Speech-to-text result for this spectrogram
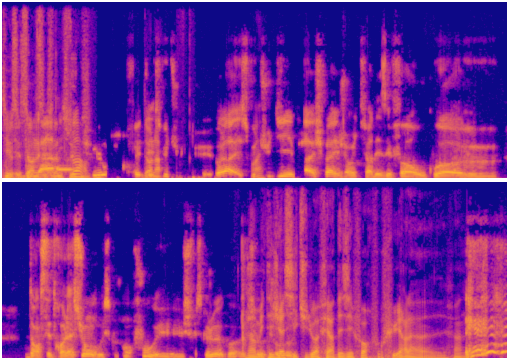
Dans la- dans en fait? Est-ce la- que tu, voilà, est-ce que Ouais. tu dis, bah, je sais pas, j'ai envie de faire des efforts ou quoi euh, dans cette relation, ou est-ce que je m'en fous et je fais ce que je veux, quoi. Non, Je- mais déjà, si tu dois faire des efforts, faut fuir là. Enfin,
